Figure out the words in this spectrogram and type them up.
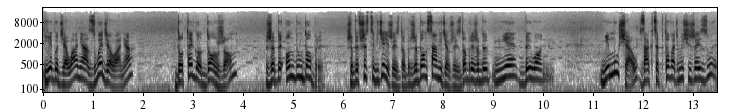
i jego działania, złe działania, do tego dążą, żeby on był dobry, żeby wszyscy widzieli, że jest dobry, żeby on sam widział, że jest dobry, żeby nie było, nie musiał zaakceptować myśli, że jest zły.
